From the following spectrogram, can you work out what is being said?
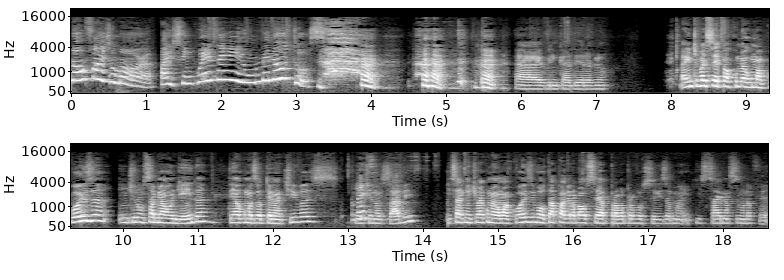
Não faz uma hora. Faz 51 minutos. Ai, brincadeira, viu? A gente vai sair pra comer alguma coisa, a gente não sabe aonde ainda. Tem algumas alternativas que a gente não sabe. A gente sabe que a gente vai comer alguma coisa e voltar pra gravar o CA prova pra vocês amanhã, que sai na segunda-feira.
